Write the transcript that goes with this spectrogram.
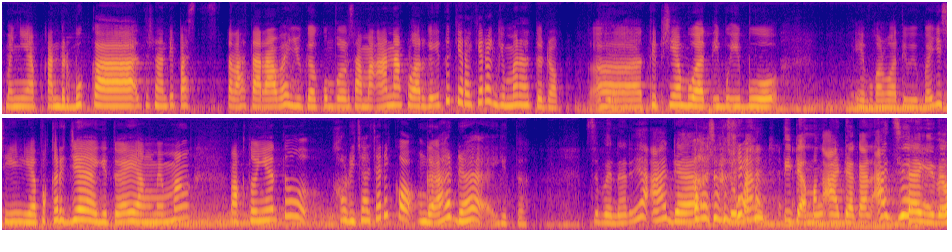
menyiapkan berbuka terus nanti pas setelah taraweh juga kumpul sama anak keluarga itu kira-kira gimana tuh dok? Eh, tipsnya buat ibu-ibu ya bukan buat ibu-ibu aja sih ya pekerja gitu ya yang memang waktunya tuh kalau dicari-cari kok nggak ada gitu. Sebenarnya ada, Oh, sebenarnya cuman tidak mengadakan aja gitu.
